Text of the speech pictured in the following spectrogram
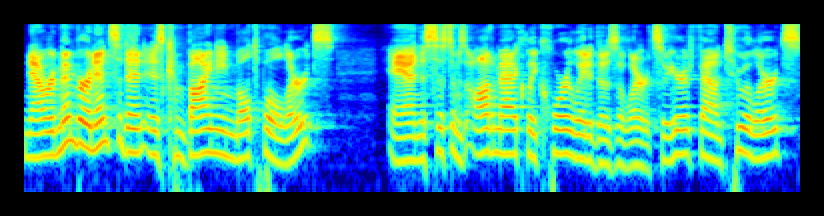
Now remember an incident is combining multiple alerts and the system has automatically correlated those alerts. So here it found two alerts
